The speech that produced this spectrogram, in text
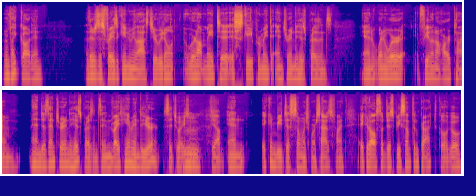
But invite God in. There's this phrase that came to me last year. We don't we're not made to escape, we're made to enter into his presence. And when we're feeling a hard time, man, just enter into his presence and invite him into your situation. Mm, yeah. And it can be just so much more satisfying. It could also just be something practical. Go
